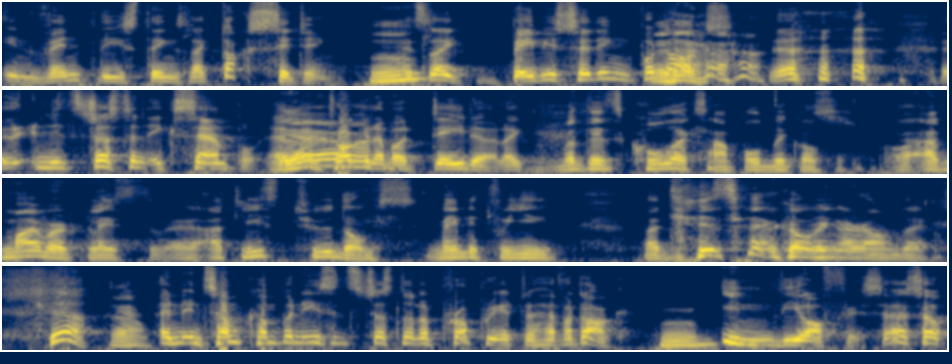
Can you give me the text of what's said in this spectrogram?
invent these things like dog sitting. Hmm? It's like babysitting for dogs, Yeah. and it's just an example. Yeah, I'm talking about data, like But it's a cool example because at my workplace, uh, at least two dogs, maybe three, that is going around there. Yeah. Yeah. And in some companies, it's just not appropriate to have a dog hmm. in the office. uh, So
